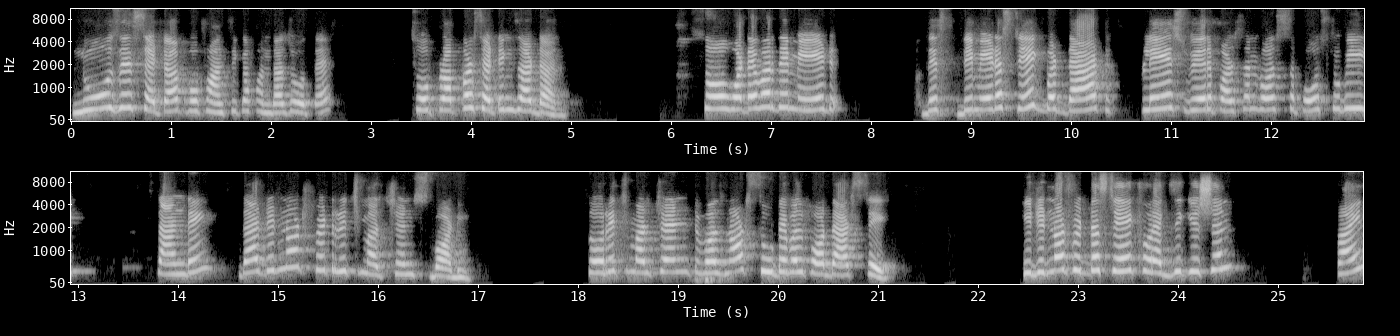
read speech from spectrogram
news is set up, वो फांसी का फंदा जो होता है. So proper settings are done. So whatever they made, this they made a stake, but that place where a person was supposed to be standing, that did not fit rich merchant's body. So rich merchant was not suitable for that stake. He did not fit the stake for execution. Fine.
